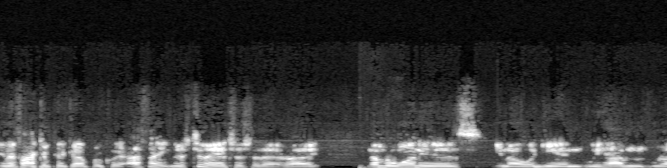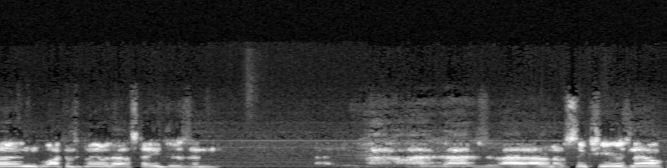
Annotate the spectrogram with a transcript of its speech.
and if I can pick up real quick, I think there's two answers to that, right? Number one is, you know, again, we haven't run Watkins Glen without stages, and I, I don't know, six years now.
